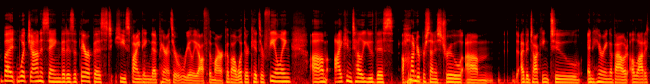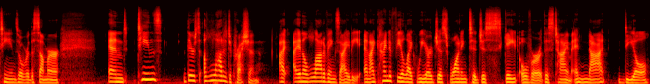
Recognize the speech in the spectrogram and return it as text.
But what John is saying that as a therapist, he's finding that parents are really off the mark about what their kids are feeling. Um, I can tell you this 100% is true. Um, I've been talking to and hearing about a lot of teens over the summer. And teens, there's a lot of depression. I, and a lot of anxiety. And I kind of feel like we are just wanting to just skate over this time and not deal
